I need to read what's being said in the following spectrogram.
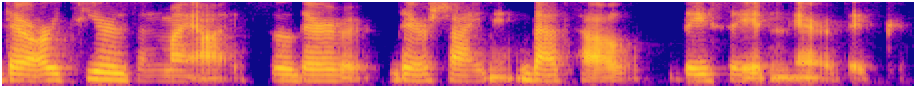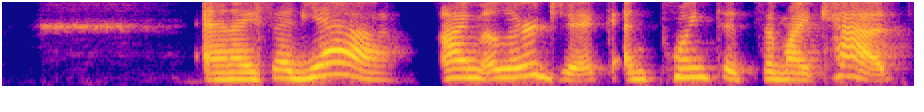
there are tears in my eyes. So they're they're shining. That's how they say it in Arabic. And I said, Yeah, I'm allergic, and pointed to my cat,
